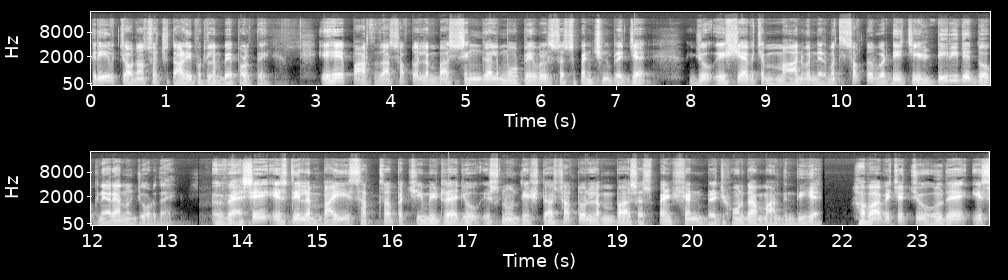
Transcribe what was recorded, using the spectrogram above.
ਕਰੀਬ 1444 ਫੁੱਟ ਲੰਬੇ ਪੁਲ ਤੇ। ਇਹ ਭਾਰਤ ਦਾ ਸਭ ਤੋਂ ਲੰਬਾ ਸਿੰਗਲ ਮੋਟਰੇਬਲ ਸਸਪੈਂਸ਼ਨ ਬ੍ਰਿਜ ਹੈ, ਜੋ ਏਸ਼ੀਆ ਵਿੱਚ ਮਾਨਵ ਨਿਰਮਿਤ ਸਭ ਤੋਂ ਵੱਡੀ ਝੀਲ ਟੀਰੀ ਦੇ ਦੋ ਕਿਨਾਰਿਆਂ ਨੂੰ ਜੋੜਦਾ ਹੈ। ਵੈਸੇ ਇਸ ਦੀ ਲੰਬਾਈ 725 ਮੀਟਰ ਹੈ, ਜੋ ਇਸ ਨੂੰ ਦੇਸ਼ ਦਾ ਸਭ ਤੋਂ ਲੰਬਾ ਸਸਪੈਂਸ਼ਨ ਬ੍ਰਿਜ ਹੋਣ ਦਾ ਮਾਣ ਦਿੰਦੀ ਹੈ। ਹਵਾ ਵਿੱਚ ਝੂਲਦੇ ਇਸ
